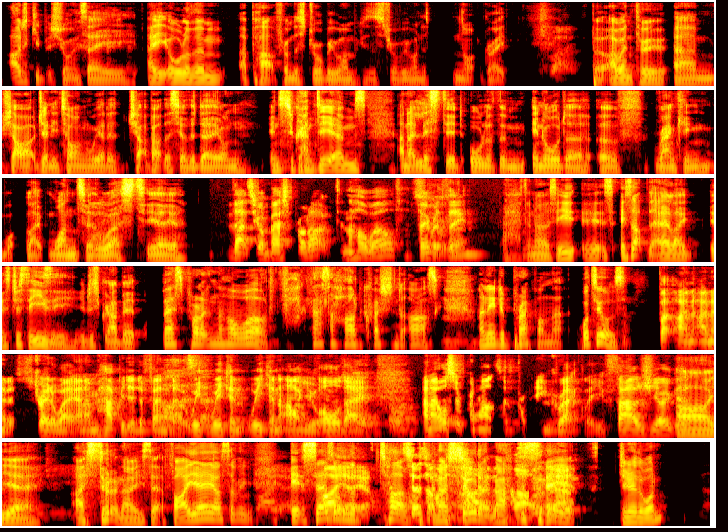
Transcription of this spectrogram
I'll just keep it short and say I eat all of them apart from the strawberry one because the strawberry one is not great. Right. But I went through, um, shout out Jenny Tong. We had a chat about this the other day on Instagram DMs, and I listed all of them in order of ranking like one to the worst. Yeah, yeah. That's your best product in the whole world? Favorite thing? I don't know. It's, e- it's it's up there. Like it's just easy. You just grab it. Best product in the whole world. Fuck, that's a hard question to ask. I need to prep on that. What's yours? But I, I know this straight away, and I'm happy to defend it. We, we can we can argue all day, and I also pronounce it incorrectly. Fage yogurt. Oh yeah. I still don't know. how You said Faye or something. It says Faye, on the yeah. tub, It says on and I still don't know how to say yeah. it. Do you know the one?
